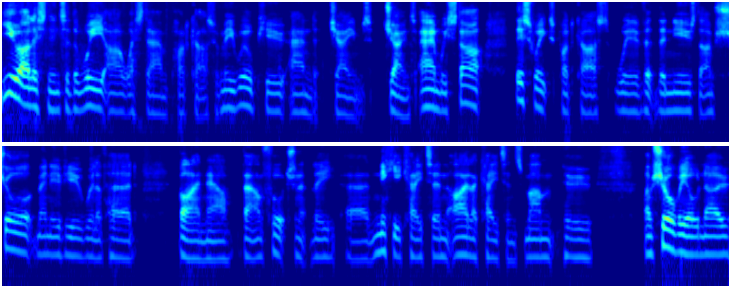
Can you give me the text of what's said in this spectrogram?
You are listening to the We Are West Ham podcast with me, Will Pugh, and James Jones. And we start this week's podcast with the news that I'm sure many of you will have heard by now that unfortunately uh, Nikki Caton, Isla Caton's mum, who I'm sure we all know,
